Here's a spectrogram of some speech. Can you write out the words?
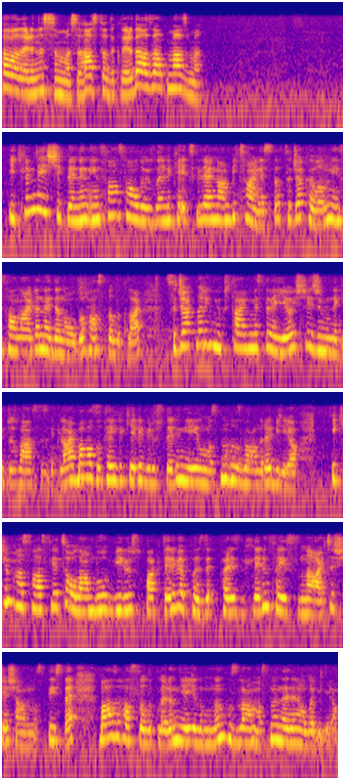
Havaların ısınması hastalıkları da azaltmaz mı? İklim değişikliğinin insan sağlığı üzerindeki etkilerinden bir tanesi de sıcak havanın insanlarda neden olduğu hastalıklar. Sıcakların yükselmesi ve yağış rejimindeki düzensizlikler bazı tehlikeli virüslerin yayılmasını hızlandırabiliyor. İklim hassasiyeti olan bu virüs, bakteri ve parazitlerin sayısında artış yaşanması ise bazı hastalıkların yayılımının hızlanmasına neden olabiliyor.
